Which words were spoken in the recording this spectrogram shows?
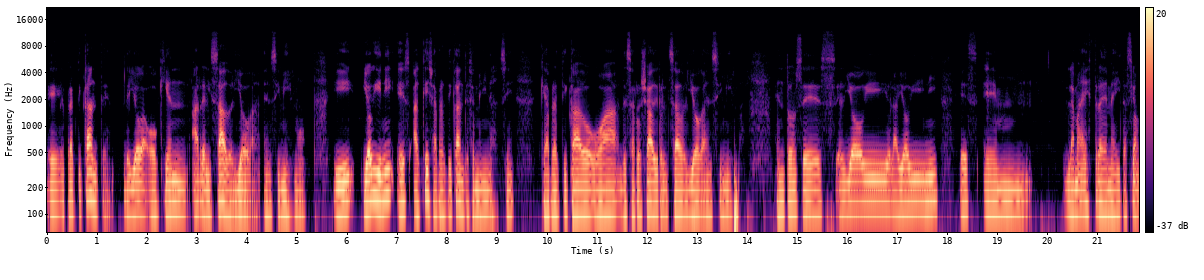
eh, el practicante de yoga o quien ha realizado el yoga en sí mismo. Y yogini es aquella practicante femenina ¿sí? que ha practicado o ha desarrollado y realizado el yoga en sí misma. Entonces el yogi o la yogini es em, la maestra de meditación.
